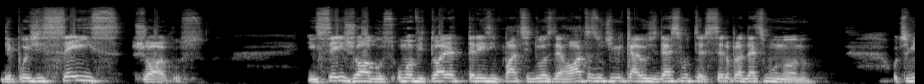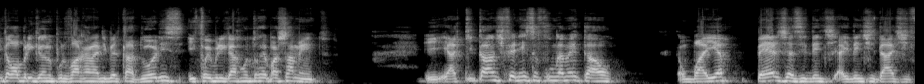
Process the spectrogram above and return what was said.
depois de seis jogos. Em seis jogos, uma vitória, três empates e duas derrotas, o time caiu de 13 terceiro para 19 O time estava brigando por vaga na Libertadores e foi brigar contra o rebaixamento. E aqui está uma diferença fundamental. Então, o Bahia perde a identidade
